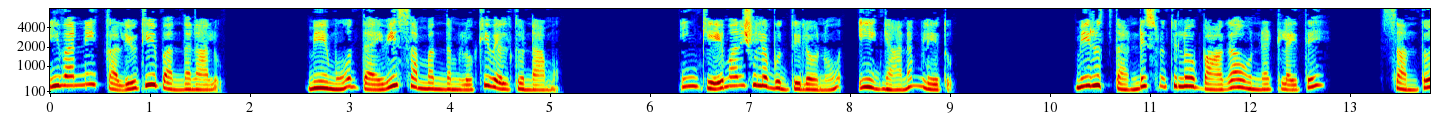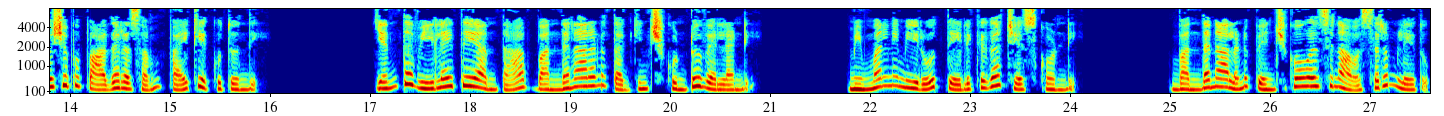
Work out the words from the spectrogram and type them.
ఇవన్నీ కలియుగి బంధనాలు. మేము దైవీ సంబంధంలోకి వెళ్తున్నాము. ఇంకే మనుషుల బుద్ధిలోనూ ఈ జ్ఞానం లేదు. మీరు తండ్రి స్మృతిలో బాగా ఉన్నట్లయితే సంతోషపు పాదరసం పైకెక్కుతుంది. ఎంత వీలైతే అంత బంధనాలను తగ్గించుకుంటూ వెళ్ళండి. మిమ్మల్ని మీరు తేలికగా చేసుకోండి. బంధనాలను పెంచుకోవలసిన అవసరం లేదు.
